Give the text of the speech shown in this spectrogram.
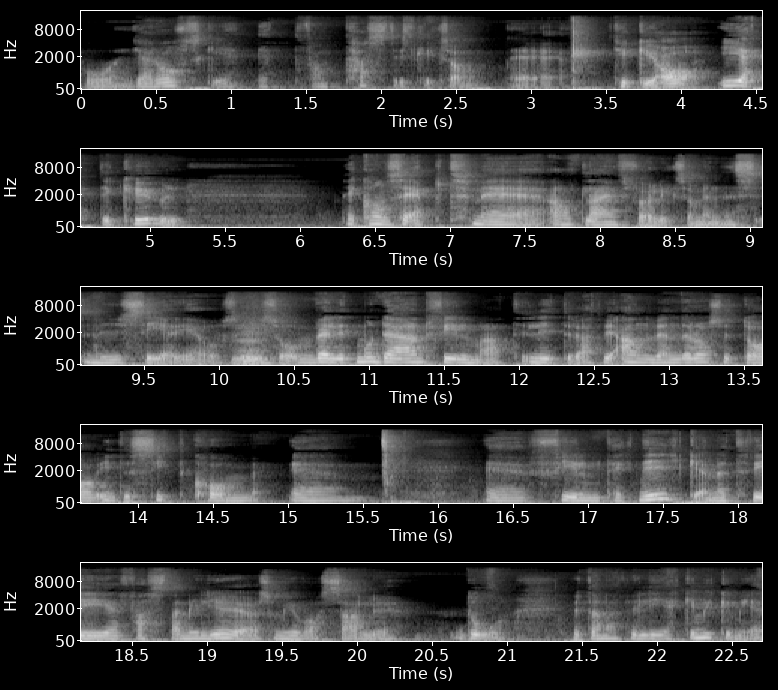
på Jarowski. Ett fantastiskt liksom, eh, tycker jag, jättekul ett koncept med outlines för liksom en ny serie och så. så. Väldigt modernt filmat. Lite att vi använder oss utav, inte sitcom eh, eh, filmtekniken med tre fasta miljöer som ju var Sally då. Utan att vi leker mycket mer.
